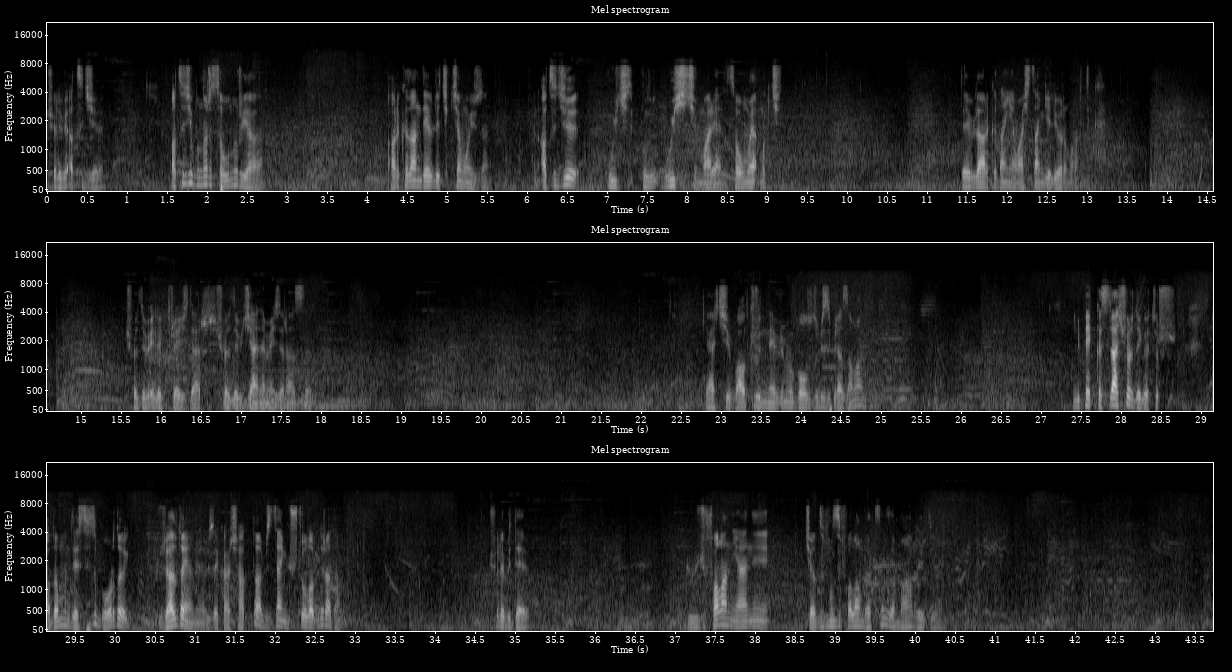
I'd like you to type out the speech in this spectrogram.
Şöyle bir atıcı. Atıcı bunları savunur ya. Arkadan devle çıkacağım o yüzden. Yani atıcı bu iş, bu, bu iş için var yani savunma yapmak için. Devle arkadan yavaştan geliyorum artık. Şöyle bir elektro ejder. Şöyle bir cehennem ejderhası. Gerçi Valkyrie'nin evrimi bozdu bizi biraz ama. Mini Pekka silahşörü de götür. Adamın destesi bu arada güzel dayanıyor bize karşı. Hatta bizden güçlü olabilir adam. Şöyle bir dev. Büyücü falan yani cadımızı falan baksanıza mahvediyor.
